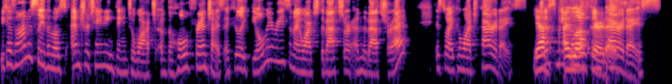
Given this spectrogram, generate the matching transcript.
because honestly the most entertaining thing to watch of the whole franchise I feel like the only reason I watch The Bachelor and The Bachelorette is so I can watch Paradise Yeah, just make I love Paradise. Paradise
